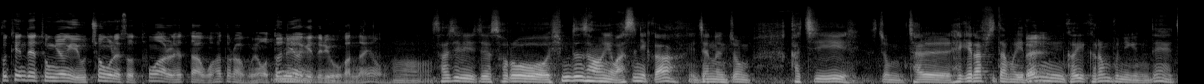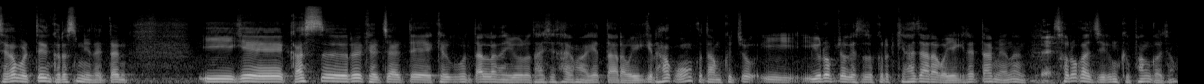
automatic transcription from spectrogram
푸틴 대통령이 요청을 해서 통화를 했다고 하더라고요. 어떤 네. 이야기들이 오갔나요? 어, 사실 이제 서로 힘든 상황에 왔으니까 이제는 좀 같이 좀 잘 해결합시다 뭐 이런 네. 거의 그런 분위기인데 제가 볼 때는 그렇습니다. 일단 이게 가스를 결제할 때 결국은 달러나 유로 다시 사용하겠다라고 얘기를 하고 그다음 그쪽 이 유럽 쪽에서도 그렇게 하자라고 얘기를 했다면은 네. 서로가 지금 급한 거죠.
